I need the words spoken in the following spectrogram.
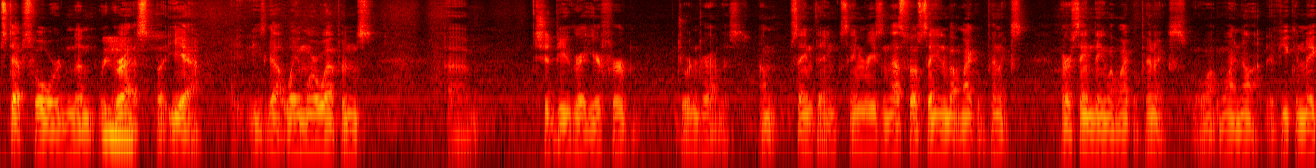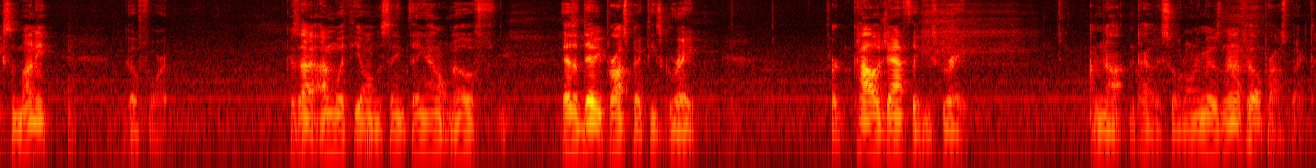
steps forward and Mm-hmm. doesn't regress. But yeah, he's got way more weapons. Um, should be a great year for Jordan Travis. Um, same thing, same reason. That's what I was saying about Michael Penix, or same thing about Michael Penix. Why, why not? If you can make some money, go for it. Because I'm with you on the same thing. I don't know if, as a Devy prospect, he's great. For college athlete, he's great. I'm not entirely sold on him as an NFL prospect.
